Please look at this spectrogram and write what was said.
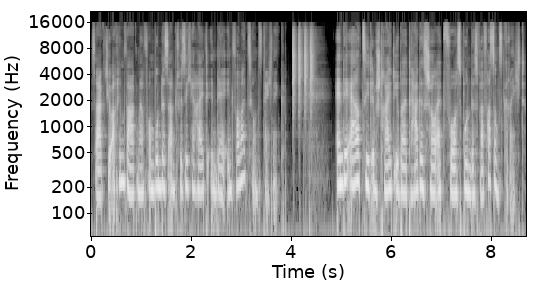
sagt Joachim Wagner vom Bundesamt für Sicherheit in der Informationstechnik. NDR zieht im Streit über Tagesschau-App vors Bundesverfassungsgericht.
